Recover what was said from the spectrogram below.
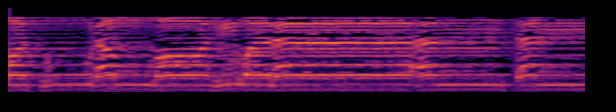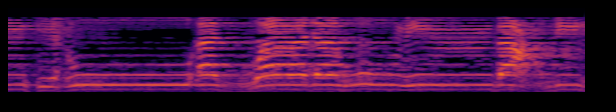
رسول الله ولا أن تنكحوا أزواجه من بعده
